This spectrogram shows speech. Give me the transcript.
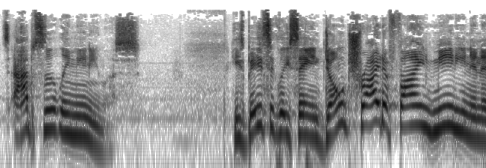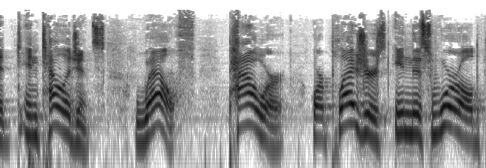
It's absolutely meaningless. He's basically saying don't try to find meaning in intelligence, wealth, power, or pleasures in this world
